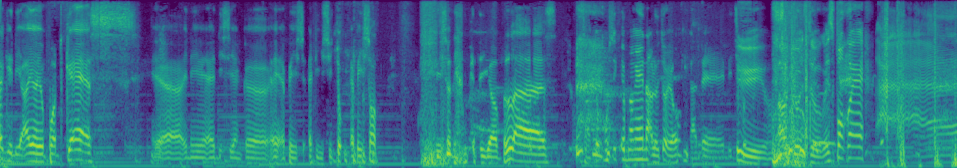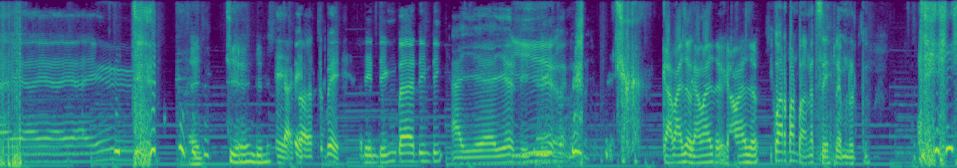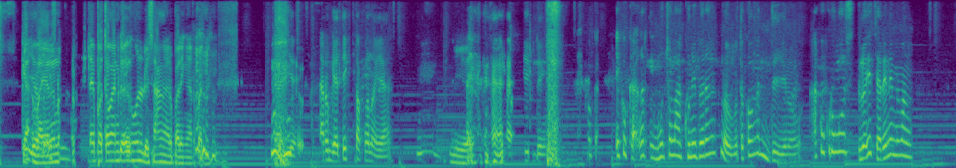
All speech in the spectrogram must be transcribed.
lagi di Ayo Ayo Podcast. Ya, ini edisi yang ke eh episode edisi cuk episode episode yang ke-13. Satu musik emang enak loh, Cok yo. Enggak ada di cuk. Iya, aduh cuk. Wis pokoke ay ay ay. Anjir, anjir. Eh, eh, coba dinding ba dinding. Ayo ayo dinding. Iya. Gak masuk, gak masuk, gak masuk. Iku harapan banget sih, menurutku. Gak Iya, bayang Nek potongan kayak ngono udah sangar paling harapan. Iya. Karo gak TikTok ngono ya. Iya. Kok Iku gak ngerti muncul lagune bareng lho, teko ngendi you Aku krungu dulu jarine memang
